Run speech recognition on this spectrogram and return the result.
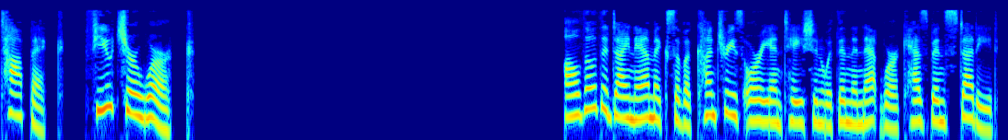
Topic. Future work Although the dynamics of a country's orientation within the network has been studied,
